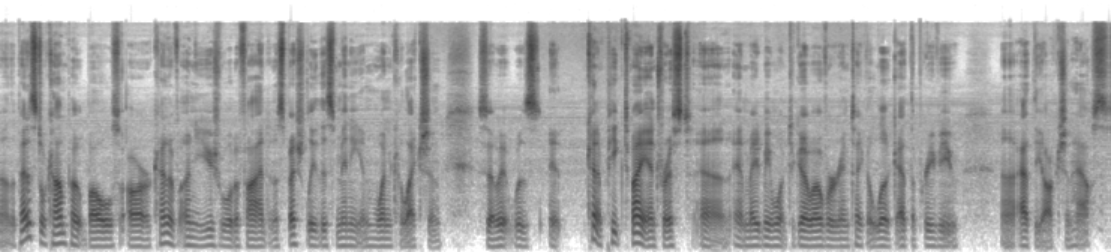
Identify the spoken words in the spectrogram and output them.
Uh, the pedestal compote bowls are kind of unusual to find, and especially this many in one collection. So it was it kind of piqued my interest uh, and made me want to go over and take a look at the preview uh, at the auction house.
